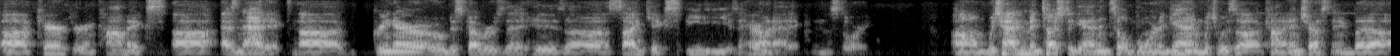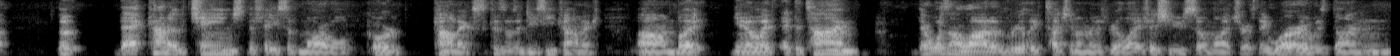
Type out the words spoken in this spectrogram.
uh, character in comics uh, as an addict. Uh, Green Arrow discovers that his uh, sidekick Speedy is a heroin addict in the story, um, which hadn't been touched again until Born Again, which was uh, kind of interesting. But uh, the, that kind of changed the face of Marvel or comics because it was a DC comic. Um, but you know, at, at the time, there wasn't a lot of really touching on those real life issues so much, or if they were, it was done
